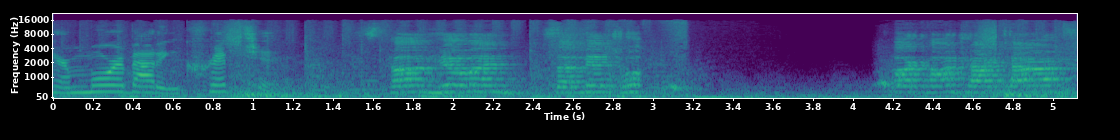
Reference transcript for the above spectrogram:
Care more about encryption. Come, human, submit to our contract terms.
